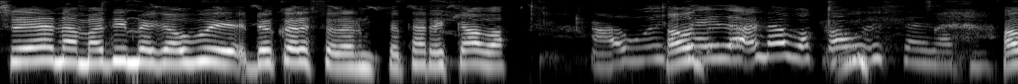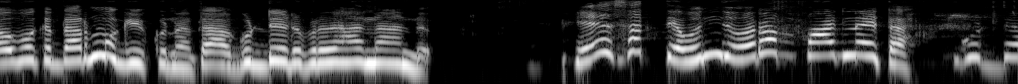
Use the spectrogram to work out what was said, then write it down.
ಶ್ರೇಯನ ಮದಿಮೆಗೆ ಅವು ಡೆಕೋರೇಷನ್ ಅನ್ಕೋತಾರೆ ಕಾವ ಅವು ಬೊಕ ಧರ್ಮ ಗೀಕುನತ ಗುಡ್ಡೆಡು ಪ್ರಧಾನ ಅಂಡು ಏ ಸತ್ಯ ಒಂಜಿ ವರ ಪಾಡ್ನೇಟ ಗುಡ್ಡೆ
